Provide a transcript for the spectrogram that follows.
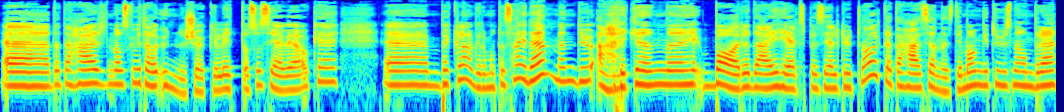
Eh, dette her, Nå skal vi ta og undersøke litt, og så ser vi OK, eh, beklager å måtte si det, men du er ikke en, eh, bare deg helt spesielt utvalgt. Dette her sendes til mange tusen andre.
